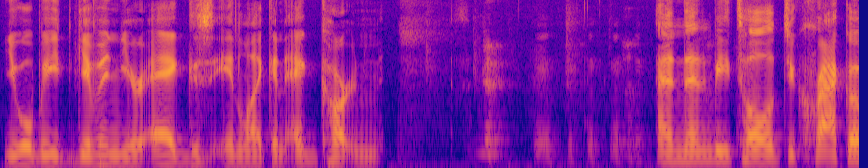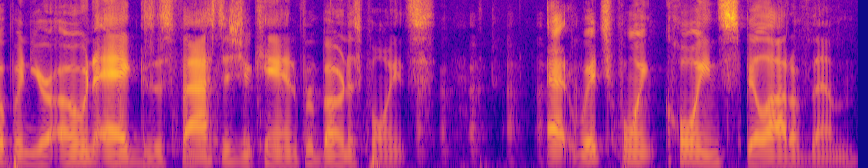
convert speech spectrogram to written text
you will be given your eggs in like an egg carton and then be told to crack open your own eggs as fast as you can for bonus points at which point coins spill out of them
